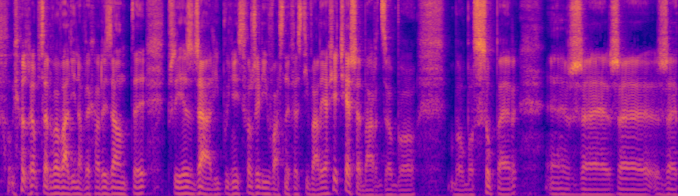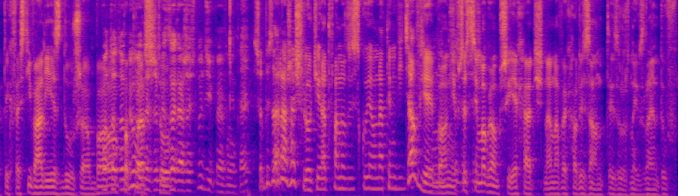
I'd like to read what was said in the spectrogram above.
mówią, że obserwowali Nowe Horyzonty, przyjeżdżali, później stworzyli własne festiwale. Ja się cieszę bardzo, bo, bo, bo super, e, że, że, że tych festiwali jest dużo. Bo, bo to, to po było prostu, też, żeby zarażać ludzi pewnie, tak? Żeby zarażać ludzi, a fan zyskują na tym widzowie, bo no, nie wszyscy mogą przyjechać na Nowe Horyzonty z różnych względów.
